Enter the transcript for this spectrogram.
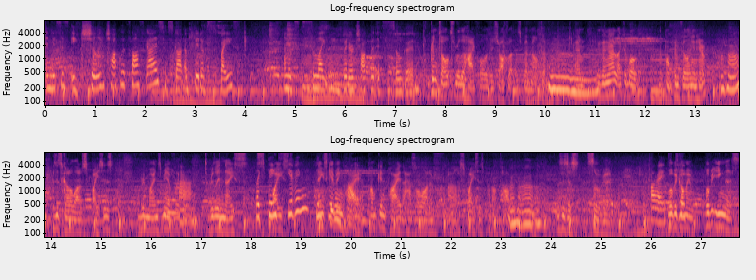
and this is a chili chocolate sauce, guys. It's got a bit of spice and it's slightly bitter chocolate. It's so good. You can tell it's really high quality chocolate that's been melted. Mm. And the thing I like about the pumpkin filling in here uh-huh. is it's got a lot of spices. It reminds me of like a really nice Like spiced Thanksgiving? Thanksgiving pie, pie. pumpkin pie that has a lot of uh, spices put on top. Mm-hmm. This is just so good. All right. We'll be take- coming. We'll be eating this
